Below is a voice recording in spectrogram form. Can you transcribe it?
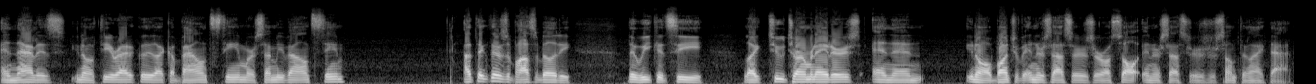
and that is, you know, theoretically like a balanced team or semi-balanced team, I think there's a possibility that we could see like two Terminators and then, you know, a bunch of Intercessors or Assault Intercessors or something like that.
